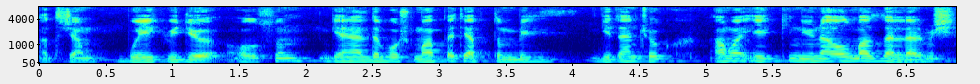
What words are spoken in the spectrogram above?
atacağım. Bu ilk video olsun. Genelde boş muhabbet yaptım bilgiden çok. Ama ilkin günah olmaz derlermiş.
